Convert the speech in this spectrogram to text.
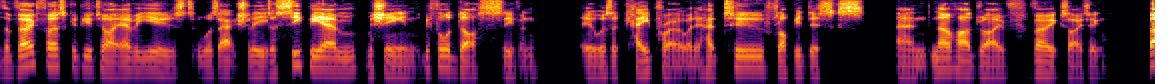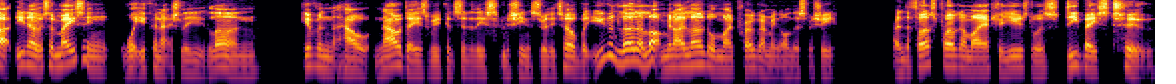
The very first computer I ever used was actually a CP/M machine before DOS, even. It was a Kaypro and it had two floppy disks and no hard drive. Very exciting. But, you know, it's amazing what you can actually learn given how nowadays we consider these machines really tall. But you can learn a lot. I mean, I learned all my programming on this machine. And the first program I actually used was DBase 2,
